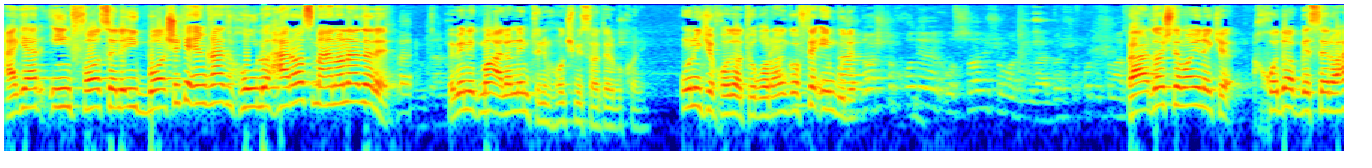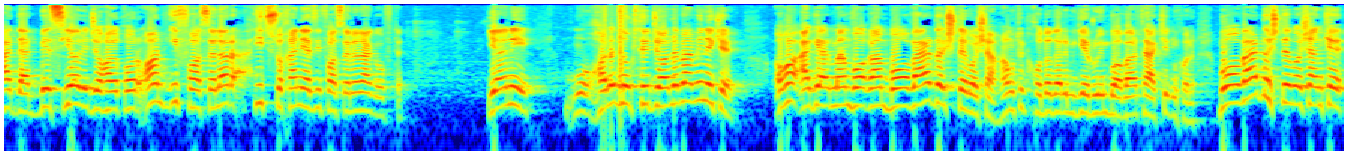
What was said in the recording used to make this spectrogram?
اگر این فاصله ای باشه که اینقدر حول و حراس معنا نداره. ببینید ما الان نمی‌تونیم حکمی صادر بکنیم. اونی که خدا تو قرآن گفته این بوده. برداشت ما اینه که خدا به سراحت در بسیار جاهای قرآن این فاصله هیچ سخنی از این فاصله نگفته. یعنی حالا نکته جالبم اینه که آقا اگر من واقعا باور داشته باشم همونطور که خدا داره میگه روی این باور تاکید می‌کنه. باور داشته باشم که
